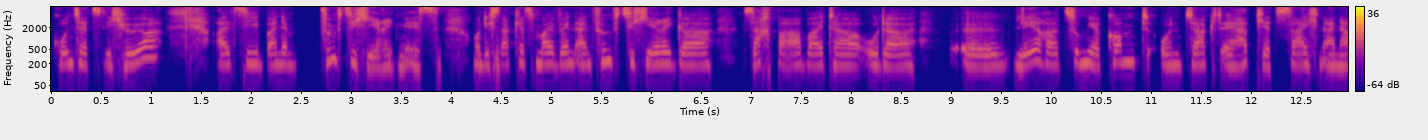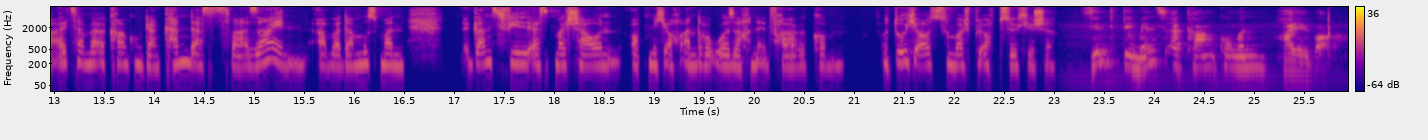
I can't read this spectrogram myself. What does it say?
grundsätzlich höher, als sie bei einem 50-Jährigen ist. Und ich sage jetzt mal, wenn ein 50-jähriger Sachbearbeiter oder äh, Lehrer zu mir kommt und sagt, er hat jetzt Zeichen einer Alzheimer-Erkrankung, dann kann das zwar sein, aber da muss man ganz viel erst mal schauen, ob nicht auch andere Ursachen in Frage kommen. Und durchaus zum Beispiel auch psychische. Sind Demenzerkrankungen heilbar?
